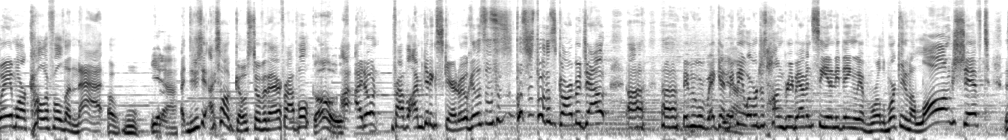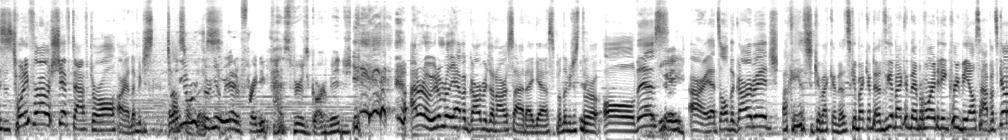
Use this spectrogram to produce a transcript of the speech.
Way more colorful than that. Oh. Yeah. Uh, Did you see? I saw a ghost over there, Frapple. Ghost? I, I don't, Frapple. I'm getting scared. Okay, let's, let's let's just throw this garbage out. Uh, uh maybe we're again. Maybe we're just hungry. We haven't seen anything. We have we're working in a long shift. This is 24 hour shift after all. All right, let me just Have toss all ever this. thinking we had Freddy Fazbear's garbage? I don't know. We don't really have a garbage on our side, I guess. But let me just throw all this. Okay. All right, that's all the garbage. Okay, let's get back in there. Let's get back in there. Let's get back in there before anything creepy else happens. Go,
